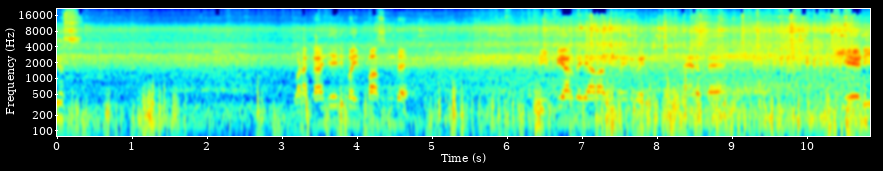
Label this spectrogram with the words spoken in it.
യെസ് വടക്കാഞ്ചേരി ബൈപ്പാസിന്റെ ഡി പി ആർ തയ്യാറാക്കുന്നതിന് വേണ്ടി നേരത്തെ ഡി എ ഡി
